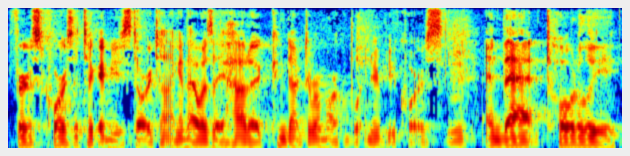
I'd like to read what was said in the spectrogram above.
first course I took at Muse Storytelling, and that was a how to conduct a remarkable interview course. Mm. And that totally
